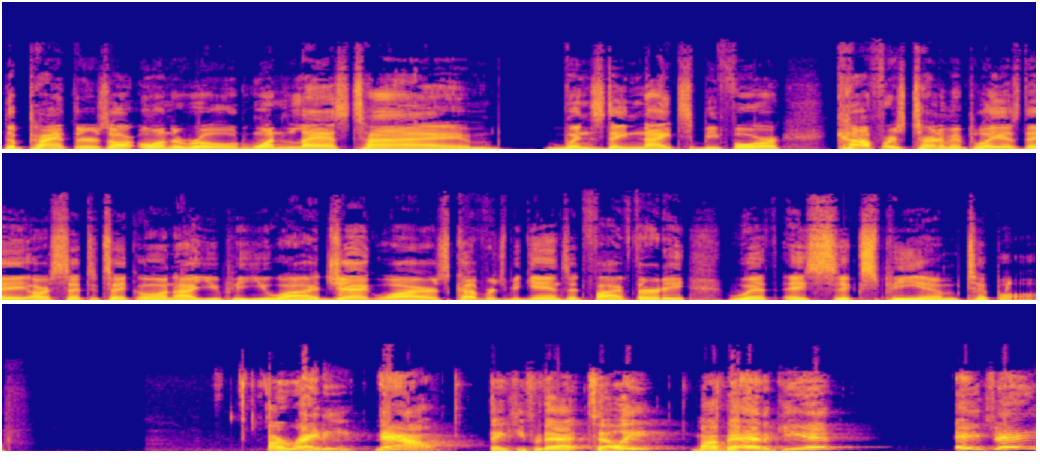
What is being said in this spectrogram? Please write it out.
The Panthers are on the road one last time. Wednesday night before conference tournament play as they are set to take on IUPUI Jaguars. Coverage begins at 5:30 with a 6 p.m. tip-off. All righty. Now, thank you for that. Telly, my bad again. AJ,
